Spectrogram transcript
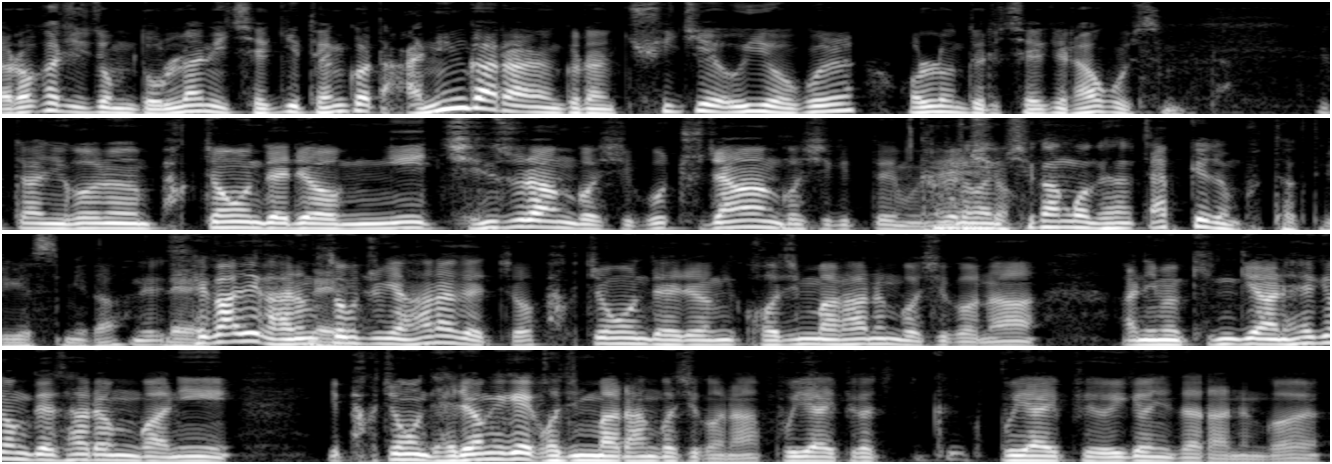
여러 가지 좀 논란이 제기된 것 아닌가라는 그런 취지의 의혹을 언론들이 제기를 하고 있습니다. 일단 이거는 박정훈 대령이 진술한 것이고 주장한 것이기 때문에 그동안 시간 관계상 짧게 좀 부탁드리겠습니다. 네, 네. 세 가지 가능성 네. 중에 하나겠죠. 박정훈 대령이 거짓말하는 것이거나 아니면 김기한 해경대 사령관이 이 박정훈 대령에게 거짓말을 한 것이거나 VIP가 VIP 그 의견이다라는 걸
